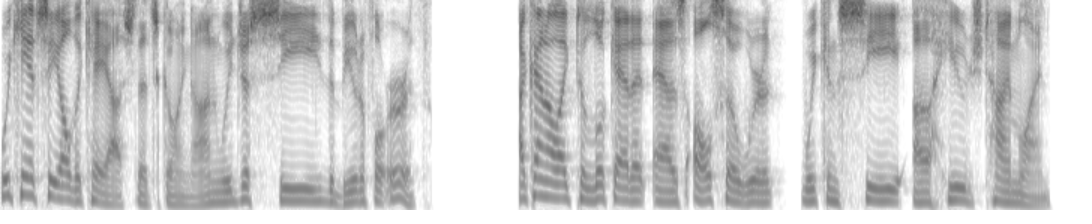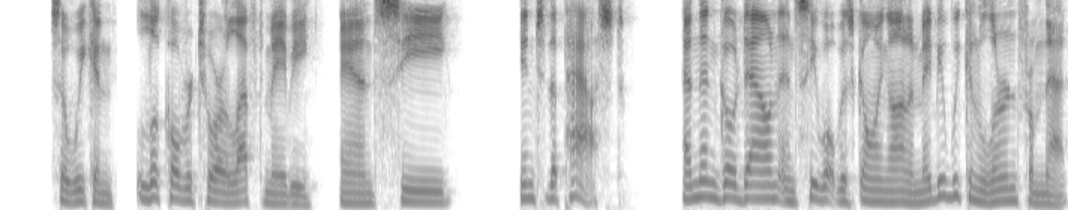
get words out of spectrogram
we can't see all the chaos that's going on. We just see the beautiful Earth. I kind of like to look at it as also where we can see a huge timeline. So we can look over to our left maybe and see into the past and then go down and see what was going on. And maybe we can learn from that.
